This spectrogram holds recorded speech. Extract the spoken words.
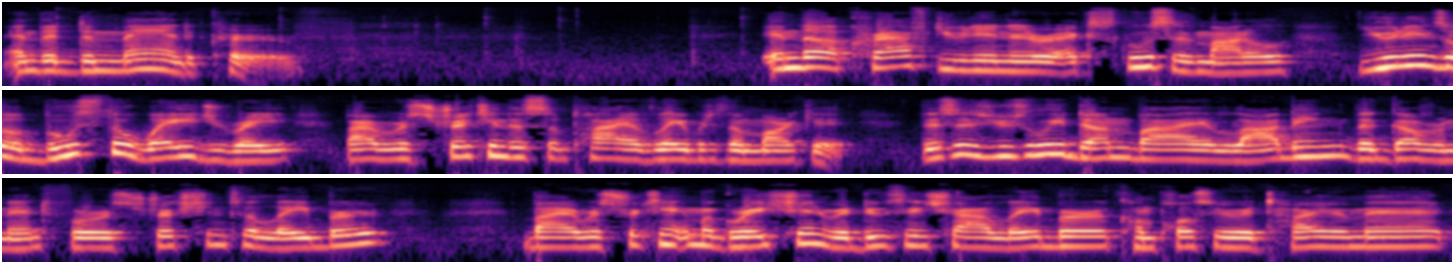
and the demand curve. In the craft union or exclusive model, unions will boost the wage rate by restricting the supply of labor to the market. This is usually done by lobbying the government for restriction to labor by restricting immigration, reducing child labor, compulsory retirement,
